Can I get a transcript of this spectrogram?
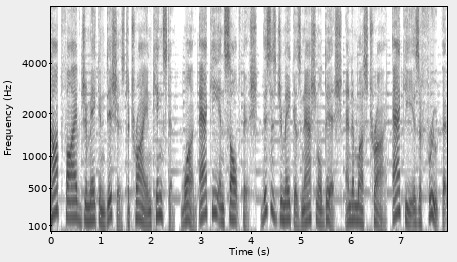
Top 5 Jamaican dishes to try in Kingston. 1. Ackee and saltfish. This is Jamaica's national dish and a must-try. Ackee is a fruit that,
